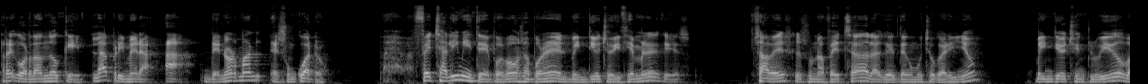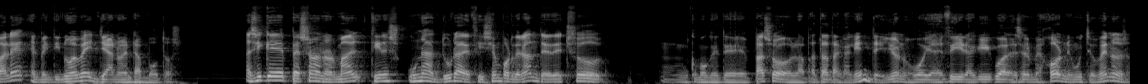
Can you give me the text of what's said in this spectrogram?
recordando que la primera A de normal es un 4. Fecha límite, pues vamos a poner el 28 de diciembre, que es... Sabes que es una fecha a la que tengo mucho cariño. 28 incluido, ¿vale? El 29 ya no entran votos. Así que, persona normal, tienes una dura decisión por delante. De hecho, mm, como que te paso la patata caliente. Yo no voy a decir aquí cuál es el mejor, ni mucho menos.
